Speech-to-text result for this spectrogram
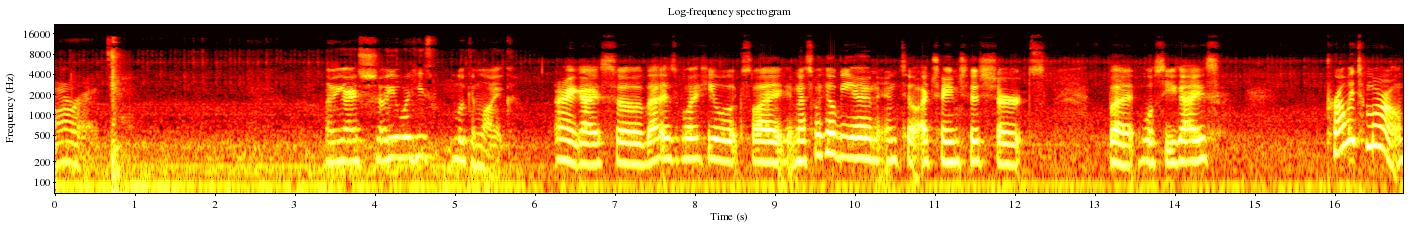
Alright. Let me guys show you what he's looking like. Alright guys, so that is what he looks like. And that's what he'll be in until I change his shirts. But we'll see you guys probably tomorrow.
